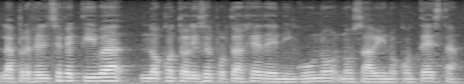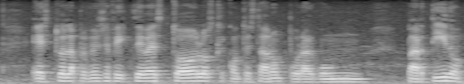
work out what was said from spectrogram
La preferencia efectiva no contabiliza el porcentaje de ninguno, no sabe y no contesta. Esto la preferencia efectiva es todos los que contestaron por algún partido.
